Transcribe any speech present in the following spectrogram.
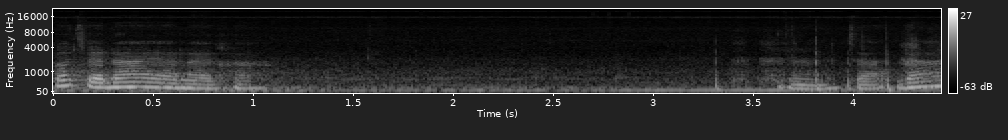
ก็จะได้อะไรคะอ่าจะได้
